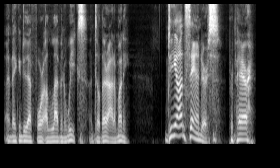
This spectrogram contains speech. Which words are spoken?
and they can do that for 11 weeks until they're out of money. Deion Sanders, prepare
